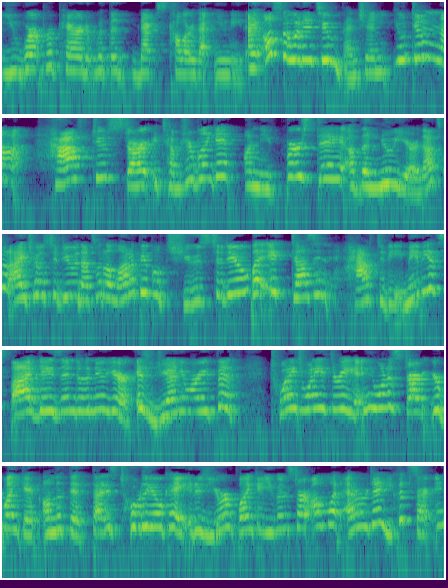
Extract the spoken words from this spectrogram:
you weren't prepared with the next color that you need. I also wanted to mention you do not have to start a temperature blanket on the first day of the new year. That's what I chose to do. That's what a lot of people choose to do, but it doesn't have to be. Maybe it's five days into the new year. It's January 5th. 2023 and you want to start your blanket on the 5th, that is totally okay. It is your blanket. You can start on whatever day. You could start in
